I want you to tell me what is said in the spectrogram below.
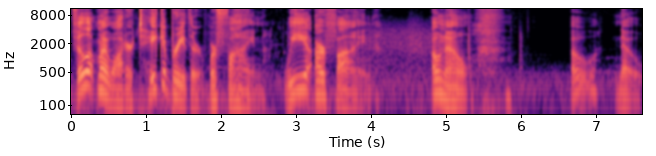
Fill up my water. Take a breather. We're fine. We are fine. Oh no. oh no.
